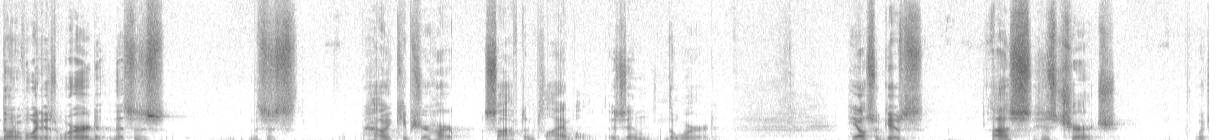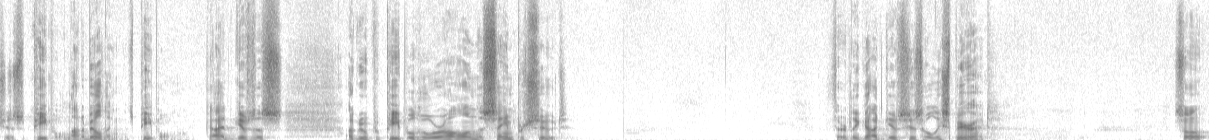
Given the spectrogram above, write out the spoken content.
Don't avoid His Word. This is, this is how He keeps your heart soft and pliable, is in the Word. He also gives us his church, which is people, not a building, it's people. God gives us a group of people who are all in the same pursuit. Thirdly, God gives his Holy Spirit. So,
